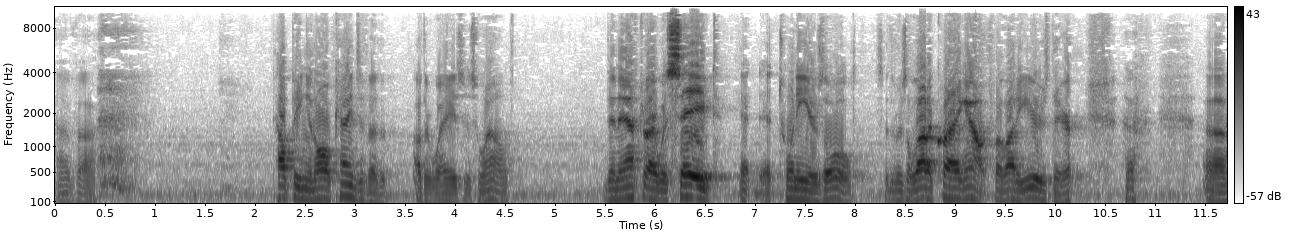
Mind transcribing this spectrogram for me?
of uh, helping in all kinds of other, ways as well. Then, after I was saved at, at 20 years old, so there was a lot of crying out for a lot of years there. uh,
